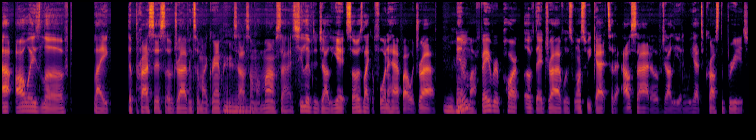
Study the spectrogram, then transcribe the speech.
I always loved like the process of driving to my grandparents' house Mm. on my mom's side. She lived in Joliet, so it was like a four and a half hour drive. Mhm. And my favorite part of that drive was once we got to the outside of Joliet and we had to cross the bridge.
